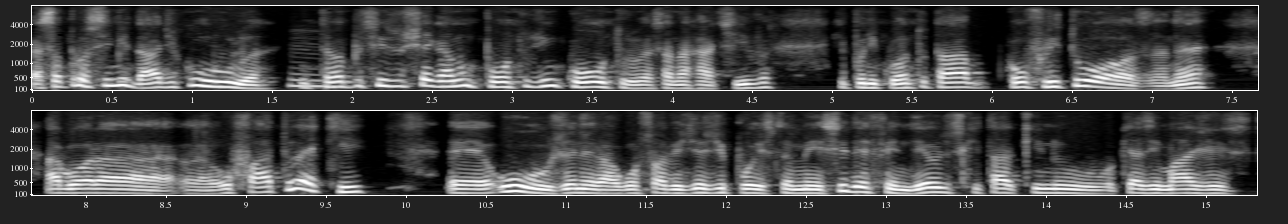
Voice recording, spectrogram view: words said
essa proximidade com Lula. Hum. Então é preciso chegar num ponto de encontro essa narrativa que, por enquanto, está conflituosa, né? Agora, o fato é que é, o general Gonçalves Dias depois também se defendeu, disse que, tá aqui no, que as imagens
